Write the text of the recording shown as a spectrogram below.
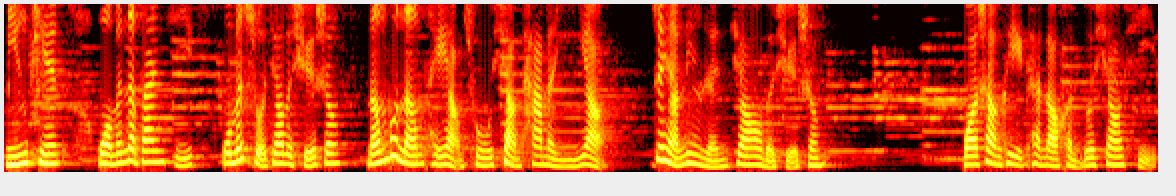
明天我们的班级，我们所教的学生，能不能培养出像他们一样？这样令人骄傲的学生，网上可以看到很多消息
